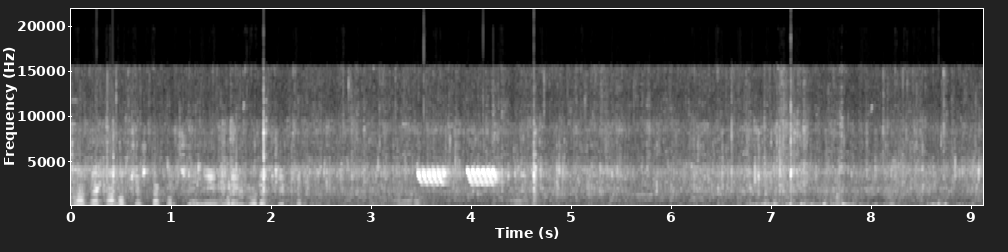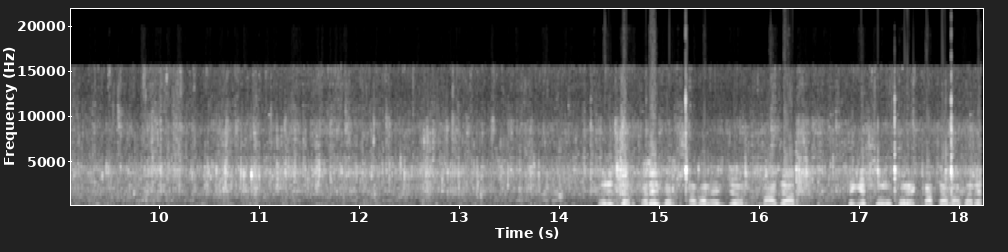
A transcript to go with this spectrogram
আমরা দেখানোর চেষ্টা করছি নিউমুরিং রোডের চিত্র। তরি তরকারি, ব্যবসা বাণিজ্যর বাজার থেকে শুরু করে কাঁচা বাজারে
